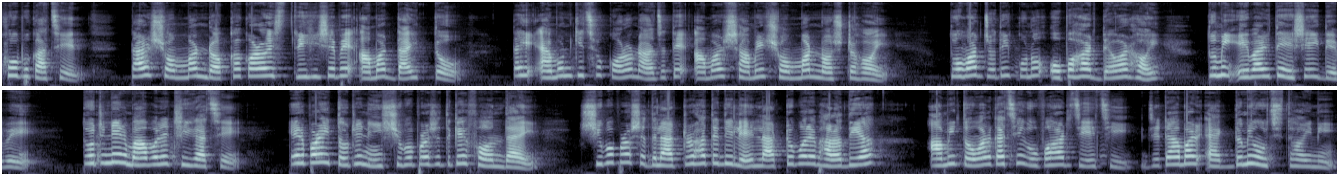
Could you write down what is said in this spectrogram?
খুব কাছের। তার সম্মান রক্ষা করার স্ত্রী হিসেবে আমার দায়িত্ব। তাই এমন কিছু করো না যাতে আমার স্বামীর সম্মান নষ্ট হয়। তোমার যদি কোনো উপহার দেওয়ার হয়, তুমি এ বাড়িতে এসেই দেবে। তটিনীর মা বলে, ঠিক আছে। এরপরেই তটিনী শিবপ্রসাদকে ফোন দেয়। শিবপ্রসাদ লাট্টুর হাতে দিলে লাট্টু বলে ভালো দিয়া, আমি তোমার কাছে উপহার চেয়েছি, যেটা আমার একদমই উচিত হয়নি।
